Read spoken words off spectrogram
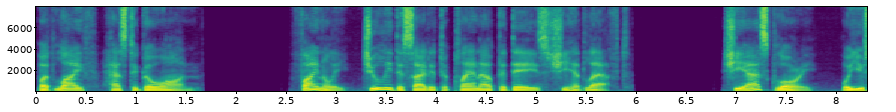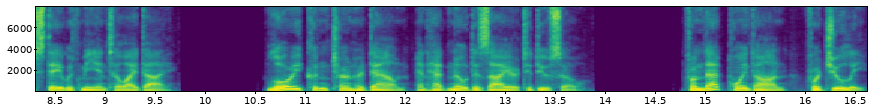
But life has to go on. Finally, Julie decided to plan out the days she had left. She asked Lori, Will you stay with me until I die? Lori couldn't turn her down and had no desire to do so. From that point on, for Julie,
